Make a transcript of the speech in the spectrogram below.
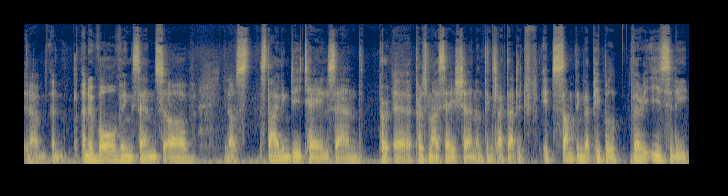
you know an, an evolving sense of you know styling details and per, uh, personalization and things like that. It, it's something that people very easily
